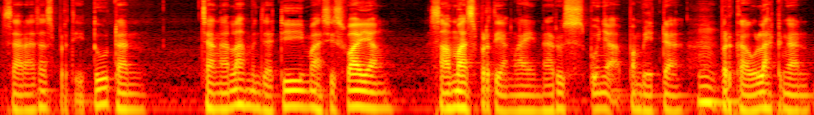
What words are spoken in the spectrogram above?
Saya rasa seperti itu dan janganlah menjadi mahasiswa yang sama seperti yang lain, harus punya pembeda. Hmm. Bergaulah dengan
